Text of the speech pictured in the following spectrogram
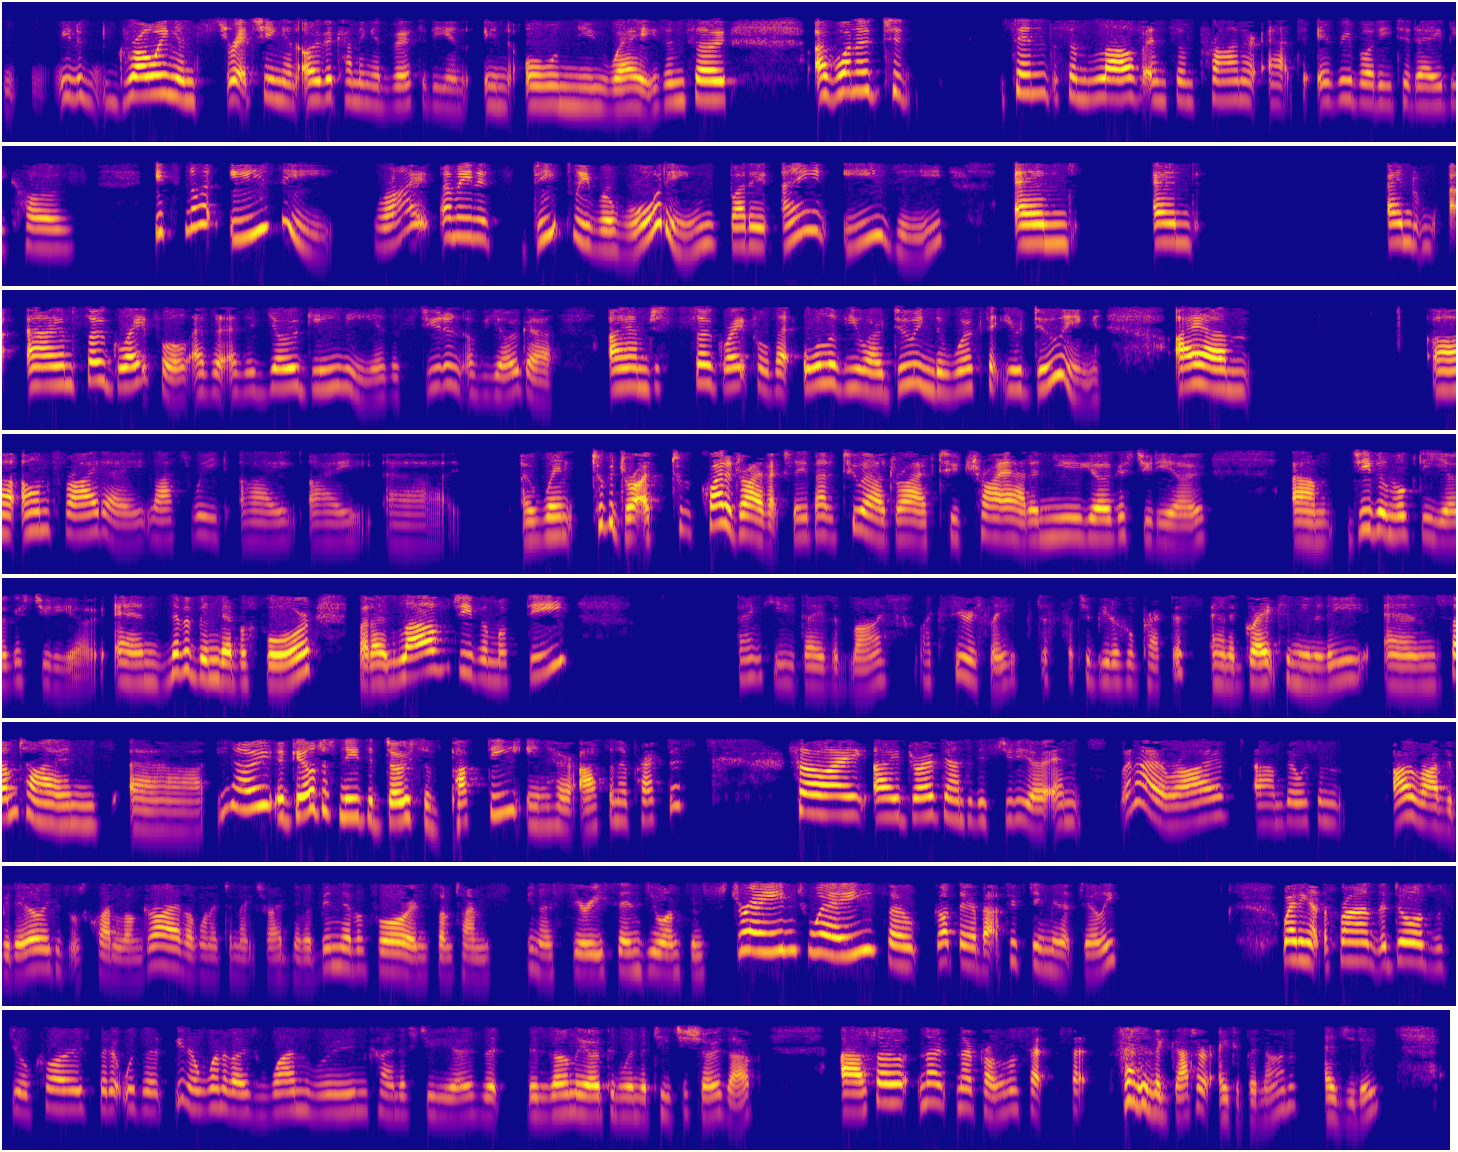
you know, growing and stretching and overcoming adversity in, in all new ways. And so I wanted to send some love and some prana out to everybody today because it's not easy, right? I mean, it's deeply rewarding, but it ain't easy. And, and, and I am so grateful as a, as a yogini, as a student of yoga, I am just so grateful that all of you are doing the work that you're doing. I um uh, on Friday last week, I I uh, I went took a drive took quite a drive actually about a two hour drive to try out a new yoga studio, um, Jiva Mukti Yoga Studio, and never been there before, but I love Jiva Mukti. Thank you, David Life. Like seriously, it's just such a beautiful practice and a great community. And sometimes, uh, you know, a girl just needs a dose of bhakti in her asana practice. So I, I drove down to this studio, and when I arrived, um, there was some. I arrived a bit early because it was quite a long drive. I wanted to make sure I'd never been there before, and sometimes, you know, Siri sends you on some strange ways. So got there about 15 minutes early waiting at the front. The doors were still closed, but it was a you know one of those one room kind of studios that, that is only open when the teacher shows up. Uh, so no no problem. Sat, sat sat in the gutter, ate a banana as you do,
